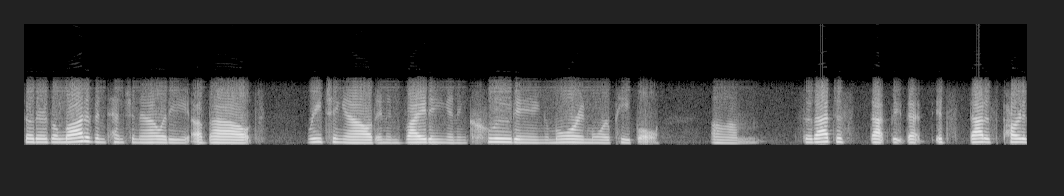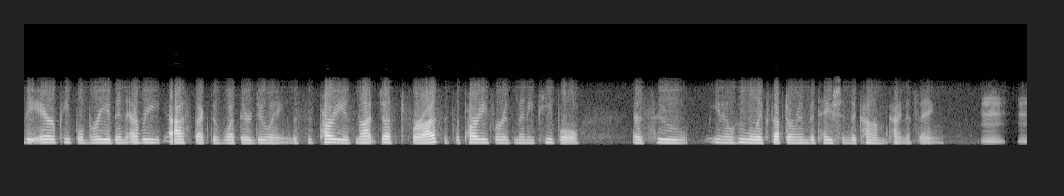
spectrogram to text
So there's a lot of intentionality about reaching out and inviting and including more and more people. Um, so that just that be, that it's that is part of the air people breathe in every aspect of what they're doing. This is, party is not just for us; it's a party for as many people as who you know who will accept our invitation to come, kind of thing. Mm-hmm.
